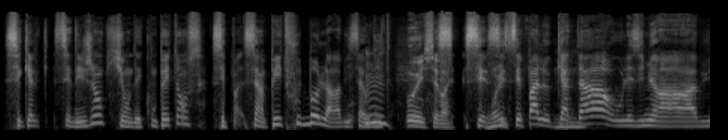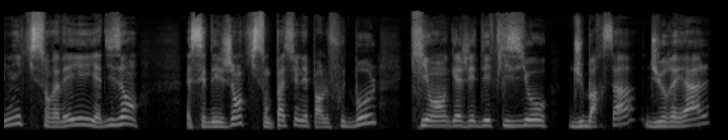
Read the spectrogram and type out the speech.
c'est des gens qui ont des compétences. C'est un pays de football, l'Arabie mm. Saoudite. Oui, c'est vrai. C'est pas le mm. Qatar ou les Émirats Arabes Unis qui sont réveillés il y a 10 ans. C'est des gens qui sont passionnés par le football, qui ont engagé des physios du Barça, du Real,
